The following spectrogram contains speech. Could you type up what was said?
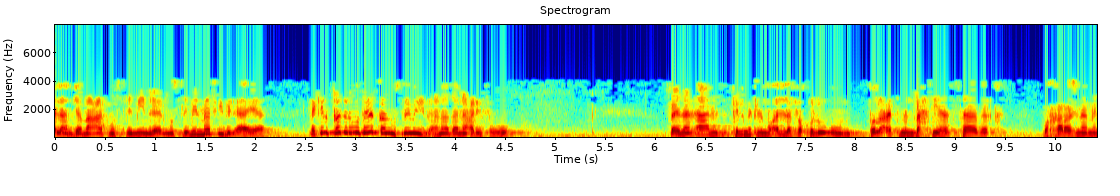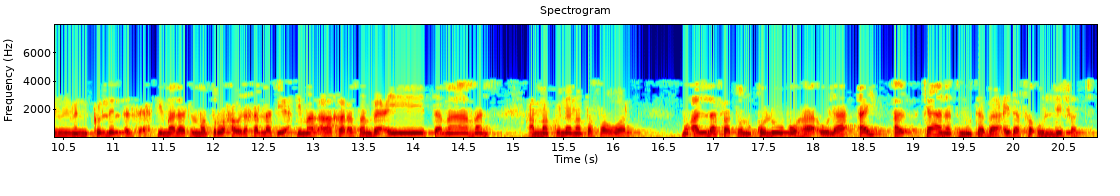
كلام جماعات مسلمين غير مسلمين ما في بالآية. لكن قدر المتيقن المسلمين لأن هذا نعرفه. فإذا الآن كلمة المؤلفة قلوبهم طلعت من بحثها السابق. وخرجنا من من كل الاحتمالات المطروحة ودخلنا في احتمال آخر أصلا بعيد تماما عما كنا نتصور. مؤلفة قلوب هؤلاء أي كانت متباعدة فألفت.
